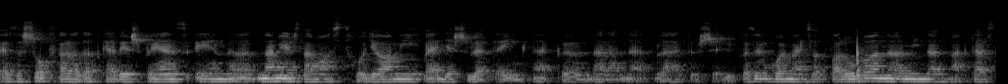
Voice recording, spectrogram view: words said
ez a sok feladat, kevés pénz, én nem érzem azt, hogy a mi egyesületeinknek ne lenne lehetőségük. Az önkormányzat valóban mindent megtesz.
